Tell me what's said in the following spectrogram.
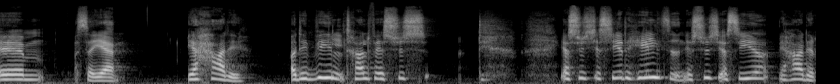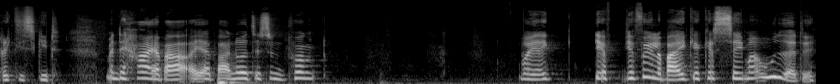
Øhm, så ja, jeg har det. Og det er vildt træls, for jeg synes, det, jeg synes, jeg siger det hele tiden. Jeg synes, jeg siger, jeg har det rigtig skidt. Men det har jeg bare, og jeg er bare nået til sådan et punkt, hvor jeg ikke, jeg, jeg føler bare ikke, jeg kan se mig ud af det.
